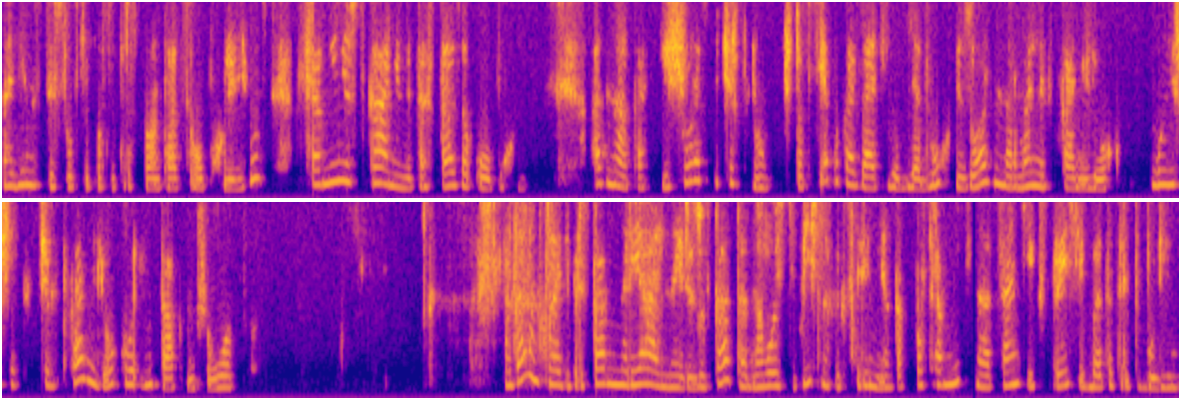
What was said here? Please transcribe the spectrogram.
на 11 сутки после трансплантации опухоли Льюис в сравнении с тканью метастаза опухоли. Однако, еще раз подчеркну, что все показатели для двух визуально нормальных тканей легкого выше, чем в ткани легкого интактных животных. На данном слайде представлены реальные результаты одного из типичных экспериментов по сравнительной оценке экспрессии бета-3-табулина.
